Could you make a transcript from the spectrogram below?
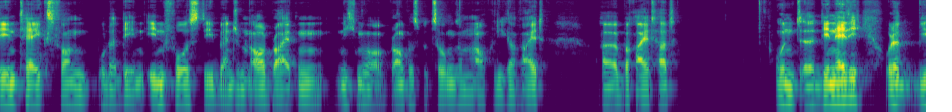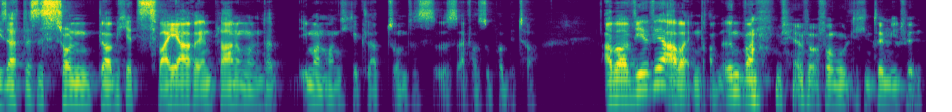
den Takes von oder den Infos, die Benjamin Albrighton nicht nur Broncos bezogen, sondern auch ligaweit äh, bereit hat. Und äh, den hätte ich, oder wie gesagt, das ist schon, glaube ich, jetzt zwei Jahre in Planung und hat immer noch nicht geklappt und das ist einfach super bitter. Aber wir, wir arbeiten dran. Irgendwann werden wir vermutlich einen Termin finden.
